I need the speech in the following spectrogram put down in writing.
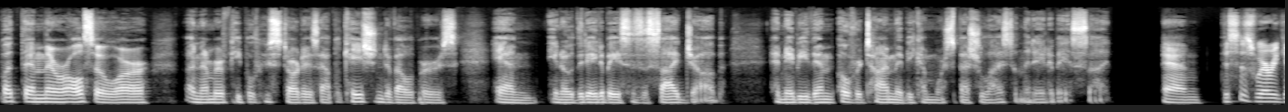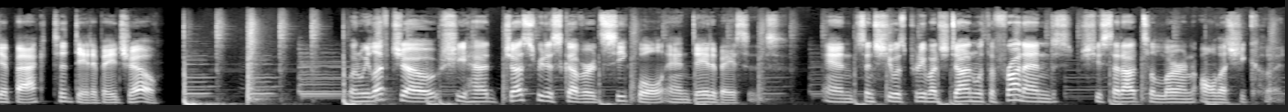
but then there also are a number of people who start as application developers, and you know, the database is a side job, and maybe then over time they become more specialized on the database side. And this is where we get back to Database Joe. When we left Joe, she had just rediscovered SQL and databases. And since she was pretty much done with the front end, she set out to learn all that she could.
